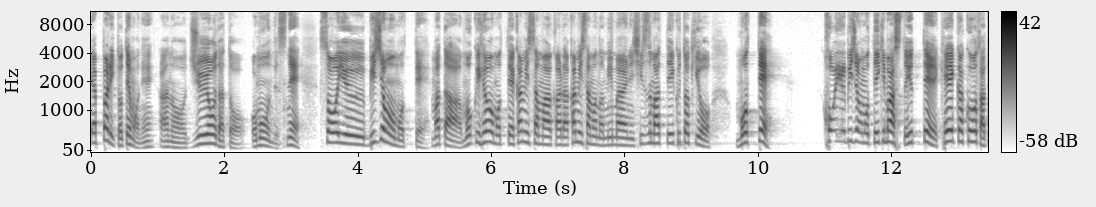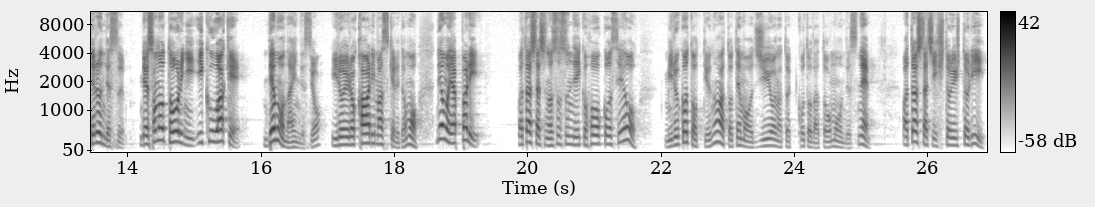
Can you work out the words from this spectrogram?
やっぱりとてもねあの重要だと思うんですね。そういうビジョンを持ってまた目標を持って神様から神様の見舞いに静まっていく時を持ってこういうビジョンを持っていきますと言って計画を立てるんです。でその通りに行くわけでもないんですよ。いろいろ変わりますけれども。でもやっぱり私たちの進んでいく方向性を見ることっていうのはとても重要なことだと思うんですね。私たち一人一人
